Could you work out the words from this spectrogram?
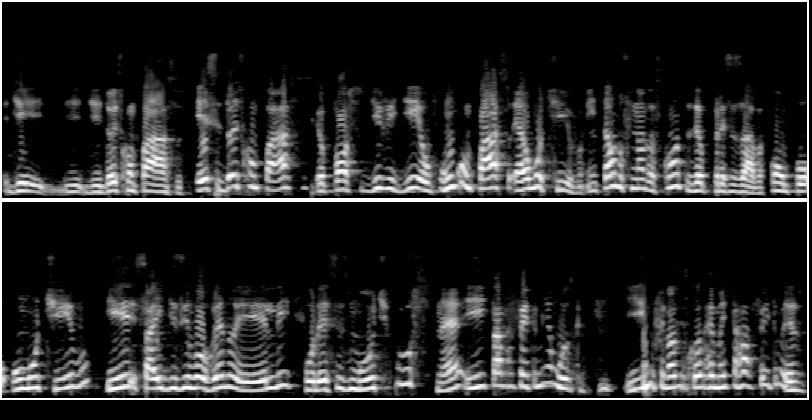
de, de, de dois compassos. Esses dois compassos eu posso dividir, um compasso é o motivo. Então, no final das contas, eu precisava compor um motivo e sair desenvolvendo ele por esses múltiplos, né? E estava feita a minha música. E no final das contas, realmente estava feito mesmo.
